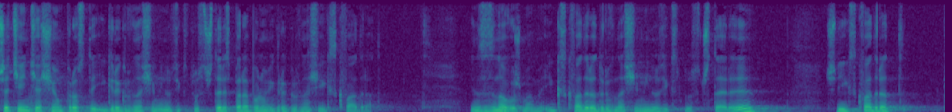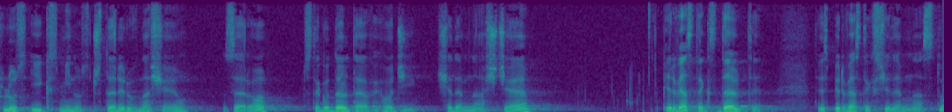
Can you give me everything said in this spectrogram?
przecięcia się prostej y równa się minus x plus 4 z parabolą y równa się x kwadrat. Więc znowuż mamy x kwadrat równa się minus x plus 4, czyli x kwadrat plus x minus 4 równa się 0. Z tego delta wychodzi 17. Pierwiastek z delty to jest pierwiastek z 17.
